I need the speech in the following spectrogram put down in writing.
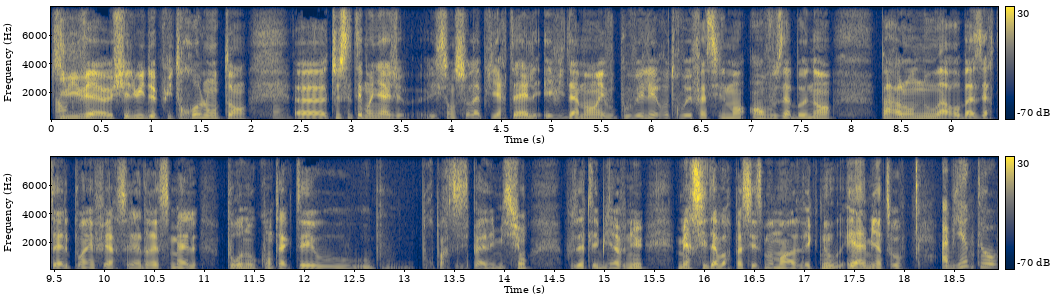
qui vivait euh, chez lui depuis trop longtemps. Euh, tous ces témoignages, ils sont sur l'appli RTL, évidemment, et vous pouvez les retrouver facilement en vous abonnant. Parlons-nous rtl.fr, c'est l'adresse mail pour nous contacter ou, ou pour participer à l'émission. Vous êtes les bienvenus. Merci d'avoir passé ce moment avec nous et à bientôt. À bientôt.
